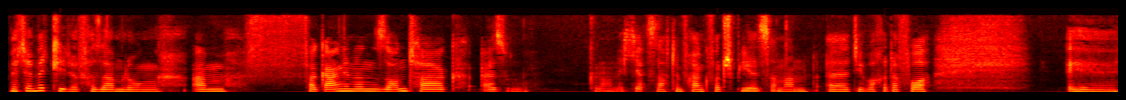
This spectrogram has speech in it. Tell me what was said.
mit der Mitgliederversammlung am vergangenen Sonntag, also genau nicht jetzt nach dem Frankfurt-Spiel, sondern äh, die Woche davor. Äh,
